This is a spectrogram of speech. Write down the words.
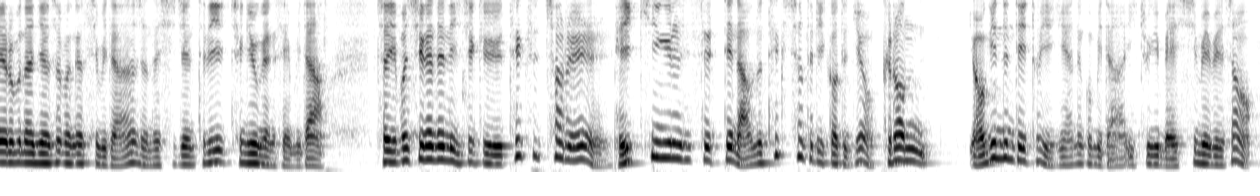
여러분 안녕하세요. 반갑습니다. 저는 시즌3 최기훈 강사입니다. 자, 이번 시간에는 이제 그 텍스처를 베이킹을 했을 때 나오는 텍스처들이 있거든요. 그런 여기 있는 데이터 얘기하는 겁니다. 이쪽이 메시맵에서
